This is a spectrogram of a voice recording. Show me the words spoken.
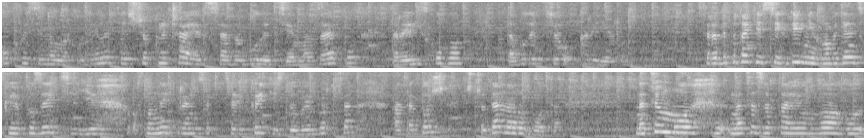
окрузі номер 11, що включає в себе вулиці Мазепу, Рильського та вулицю Кар'єру. Серед депутатів всіх рівнів громадянської позиції основний принцип це відкритість до виборця, а також щоденна робота. На цьому на це звертає увагу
